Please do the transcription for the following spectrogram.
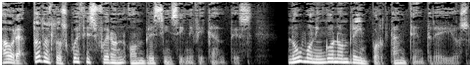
Ahora, todos los jueces fueron hombres insignificantes. No hubo ningún hombre importante entre ellos.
